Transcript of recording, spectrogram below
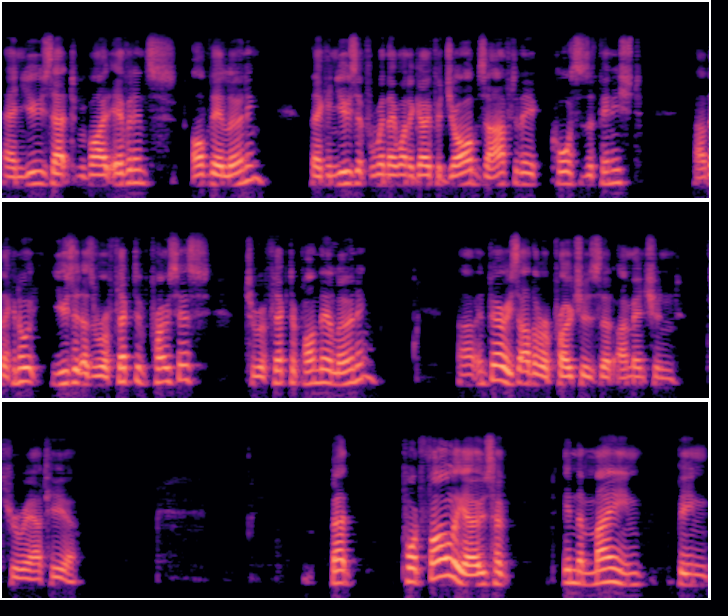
and use that to provide evidence of their learning. They can use it for when they want to go for jobs after their courses are finished. Uh, they can use it as a reflective process to reflect upon their learning uh, and various other approaches that I mentioned throughout here. But portfolios have, in the main, been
